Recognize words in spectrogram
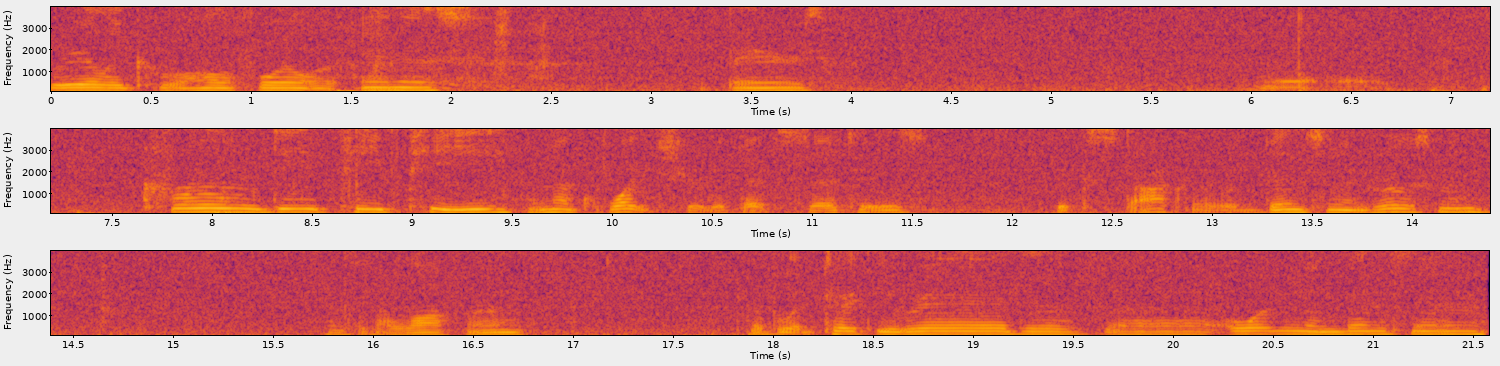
Really cool holofoil of Enis. Bears. Uh, Chrome DPP. I'm not quite sure what that set is fixed stock of Benson and Grossman. Sounds like a law firm. Couple of turkey reds of uh, Orton and Benson.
